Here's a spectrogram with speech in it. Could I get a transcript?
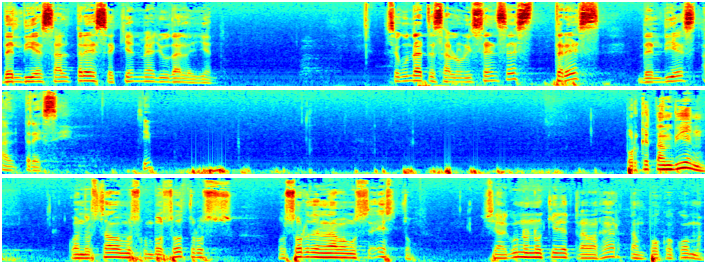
del 10 al 13. ¿Quién me ayuda leyendo? Segunda Tesalonicenses 3, del 10 al 13. ¿Sí? Porque también, cuando estábamos con vosotros, os ordenábamos esto. Si alguno no quiere trabajar, tampoco coma.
